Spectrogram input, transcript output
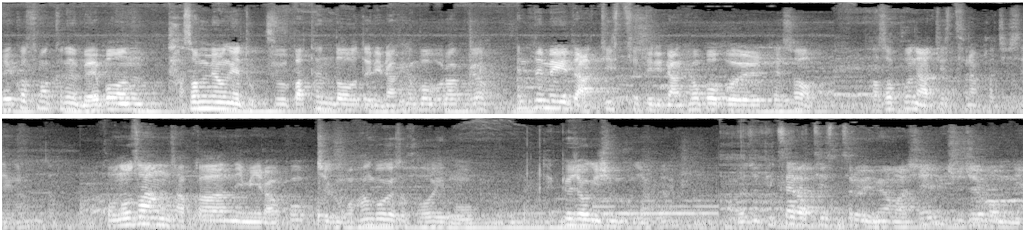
메이커스 마크는 매번 다섯 명의 독주 바텐더들이랑 협업을 하고요. 핸드메이드 아티스트들이랑 협업을 해서 다섯 분의 아티스트랑 같이 진행합니다. 권호상 작가님이라고 지금 뭐 한국에서 거의 뭐 대표적이신 분이고요. 요즘 픽셀 아티스트로 유명하신 주재범님.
